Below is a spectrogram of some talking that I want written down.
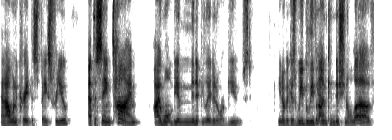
And I want to create the space for you. At the same time, I won't be manipulated or abused, you know, because we believe Yeah. unconditional love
